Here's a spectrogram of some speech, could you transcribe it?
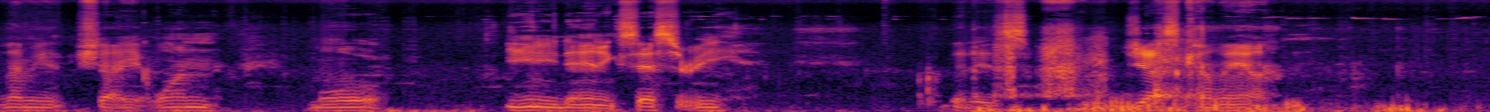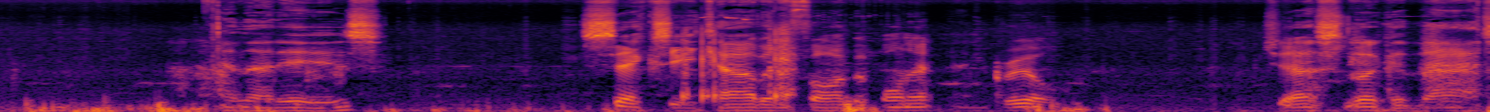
Let me show you one more Unidan accessory that has just come out. And that is sexy carbon fibre bonnet and grill. Just look at that.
